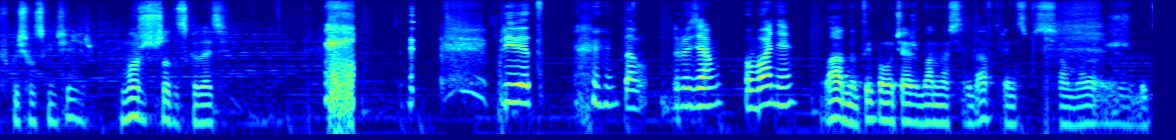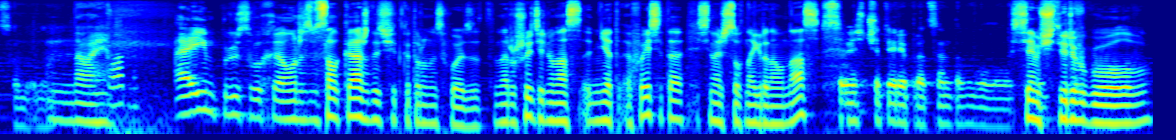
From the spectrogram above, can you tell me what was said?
включил скинченджер? Можешь что-то сказать? Привет там друзьям, Ване. Ладно, ты получаешь бан навсегда, в принципе, все, можешь быть свободен. Давай. Ладно. АИМ плюс ВХ, он расписал каждый чит, который он использует. Нарушитель у нас нет фейсита, 17 часов наиграно у нас. 74% в голову. 7-4 в голову.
